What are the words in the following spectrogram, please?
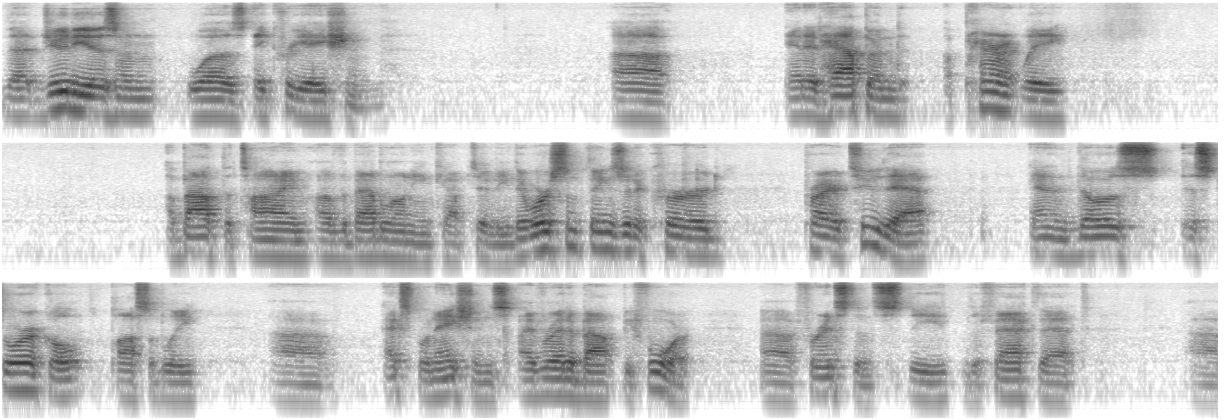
that Judaism was a creation. Uh, and it happened apparently about the time of the Babylonian captivity. There were some things that occurred prior to that, and those historical, possibly, uh, explanations I've read about before. Uh, for instance, the, the fact that uh,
